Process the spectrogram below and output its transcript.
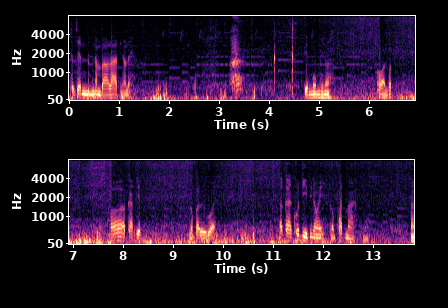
แซ่บๆน้ำปลาร้าพี่น้องเลย เปลี่ยนมุมพี่น้องก่อนเพราะอากาศเย็นลมพัดบ่อยๆอากาศโคตรดีพี่น้อยลมพัดมาเนี่ยอ่า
